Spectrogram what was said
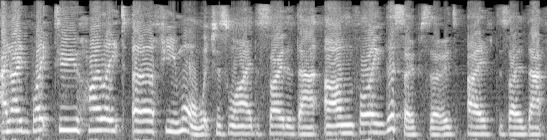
and I'd like to highlight a few more, which is why I decided that um, following this episode, I've decided that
